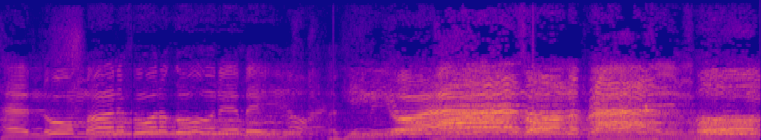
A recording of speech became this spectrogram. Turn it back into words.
had no money for to go their bail. Keep your eyes on the prize. Hold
